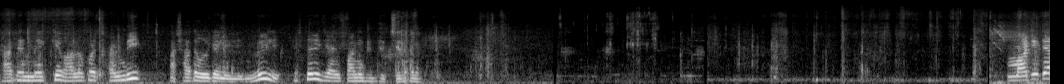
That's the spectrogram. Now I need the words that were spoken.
সাথে মেঘকে ভালো করে ছানবি আর সাথে ওইটা নিয়ে নিবি বুঝলি? বুঝতে পেরেছি আমি পানি দিয়ে দিচ্ছি তাহলে। মাটিটা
